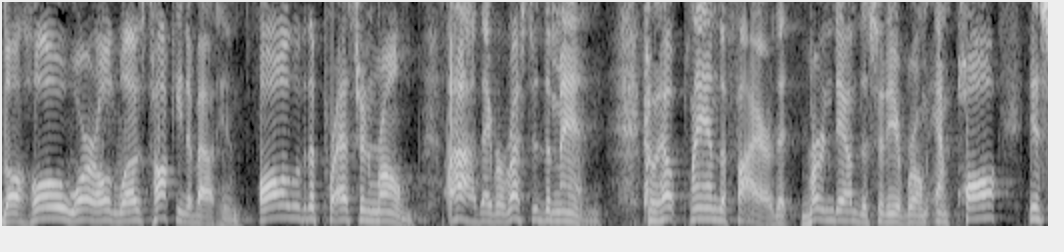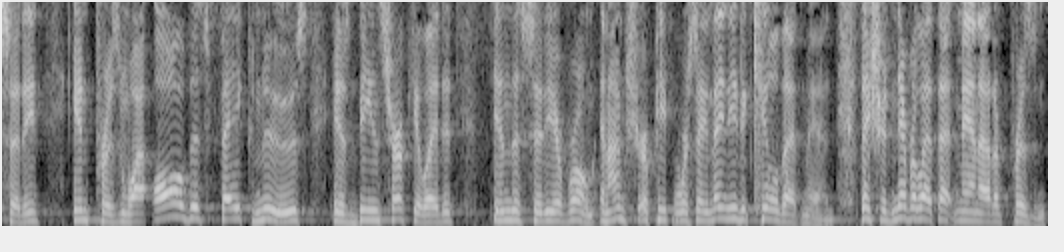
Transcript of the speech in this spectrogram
the whole world was talking about him. All of the press in Rome. Ah, they've arrested the man who helped plan the fire that burned down the city of Rome. And Paul is sitting in prison while all this fake news is being circulated in the city of Rome. And I'm sure people were saying they need to kill that man. They should never let that man out of prison.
